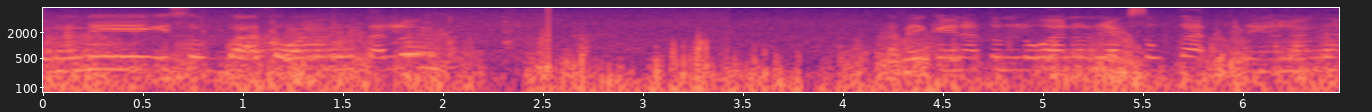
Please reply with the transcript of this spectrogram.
Kung isog ba ato ang talong. Kami kay naton luwanon suka, tinga lang na.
